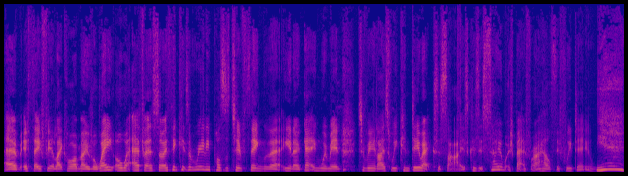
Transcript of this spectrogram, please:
um, if they feel like oh I'm overweight or whatever. So I think it's a really positive thing that you know getting women to realise we can do exercise because it's so much better for our health if we do. Yeah,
